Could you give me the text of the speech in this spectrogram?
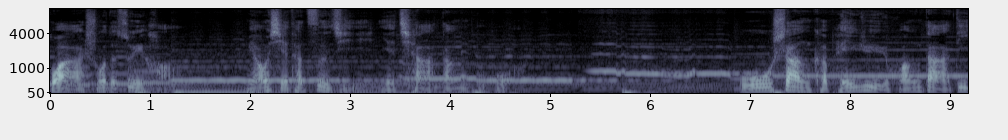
话说的最好。描写他自己也恰当不过。吾上可陪玉皇大帝，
